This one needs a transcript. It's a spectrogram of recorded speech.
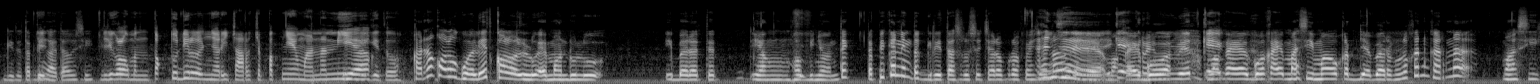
gitu tapi nggak tahu sih jadi kalau mentok tuh dia nyari cara cepetnya yang mana nih Iya. gitu karena kalau gue lihat kalau lu emang dulu ibaratnya yang hobi nyontek tapi kan integritas lu secara profesional Anjay, ya kayak makanya gue makanya gue kayak masih mau kerja bareng lu kan karena masih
